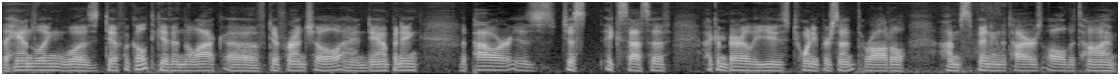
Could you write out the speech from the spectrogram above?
The handling was difficult given the lack of differential and dampening. The power is just excessive. I can barely use 20% throttle. I'm spinning the tires all the time.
